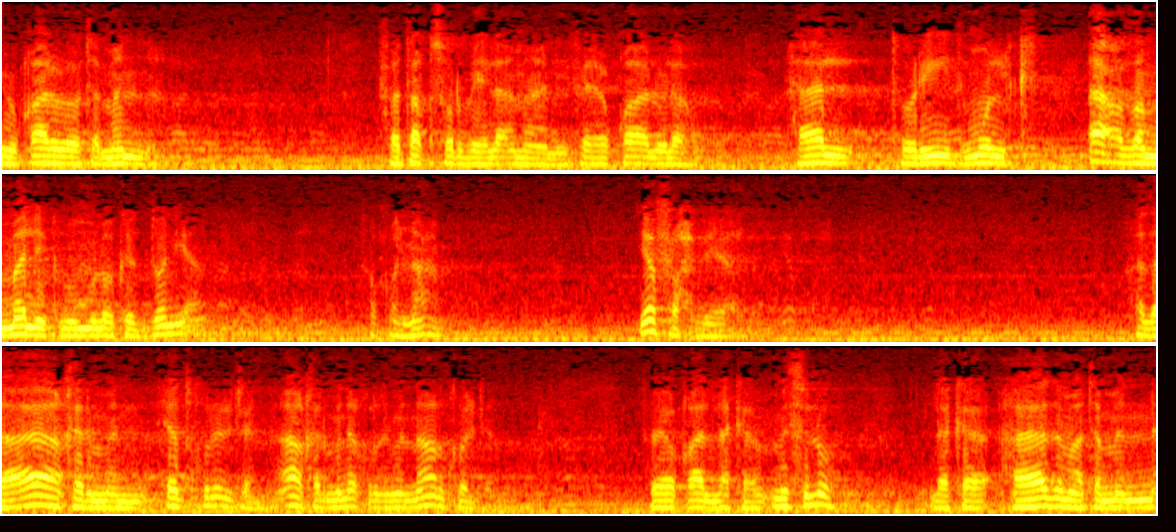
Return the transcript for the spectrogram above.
يقال له تمنى فتقصر به الأماني فيقال له هل تريد ملك أعظم ملك من ملوك الدنيا؟ فقل نعم. يفرح بهذا. هذا آخر من يدخل الجنة آخر من يخرج من النار يدخل الجنة. فيقال لك مثله لك هذا ما تمنى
